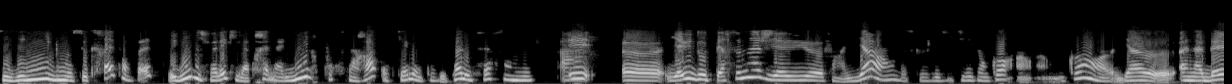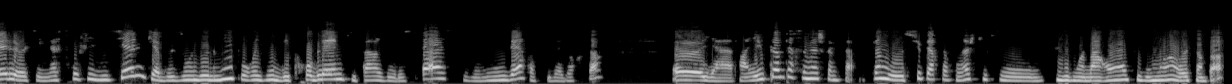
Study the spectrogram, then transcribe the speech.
ses énigmes secrètes, en fait. Et donc, il fallait qu'il apprenne à lire pour Sarah parce qu'elle, elle pouvait pas le faire sans lui. Ah. Et euh, il y a eu d'autres personnages. Il y a eu, enfin, il y a, hein, parce que je les utilise encore, encore. Il y a euh, Annabelle, c'est une astrophysicienne qui a besoin de lui pour résoudre des problèmes qui parlent de l'espace, de l'univers, parce qu'il adore ça. Euh, il y a, enfin, il y a eu plein de personnages comme ça, plein de super personnages, tous euh, plus ou moins marrants, plus ou moins euh, sympas,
